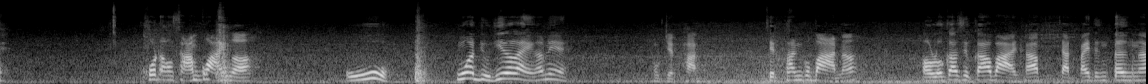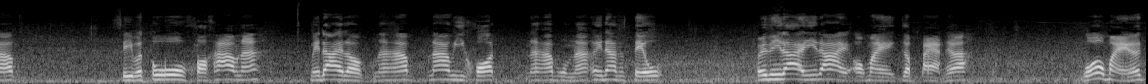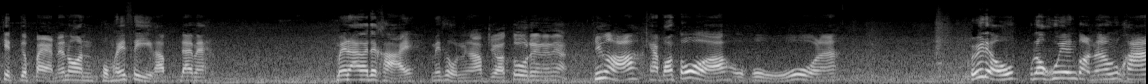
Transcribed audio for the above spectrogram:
โคตรเอาสามกว่าเองเหรอโอ้งวดอยู่ที่เท่าไหร่ครับเนี่ยหกเจ็ดพันเจ็ดพันกว่าบาทเนาะเอารถเก้าสิบเก้าบาทครับ จัดไปตึงๆนะครับสี่ประตูขอข้าวนะ ไม่ได้หรอกนะครับ หน้าวีคอร์นะครับผมนะ เอ้ยหน้าสเตลเฮ้ยนี่ได้นี่ได้ออกใหม่เกือบแปดใช่ปะว่าออกใหม่แล้วเจ็ดเกือบแปดแน่นอน ผมให้สี่ครับได้ไหม ไม่ได้ก็จะขายไม่สนครับ เกียร์ออโต้ด้วยนะเนี่ย จริงเหรอแคปออโต้เหรอ โอ้โหนะ เฮ้ยเดี๋ยวเราคุยกันก่อนนะลูกค้า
